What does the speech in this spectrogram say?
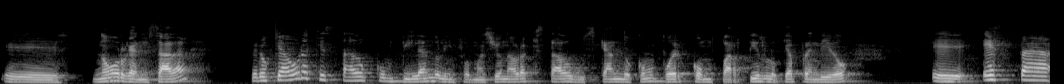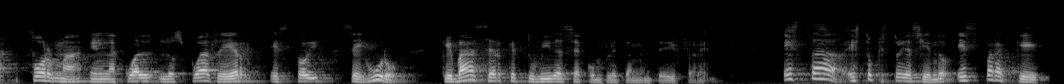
eh, no organizada, pero que ahora que he estado compilando la información, ahora que he estado buscando cómo poder compartir lo que he aprendido, eh, esta forma en la cual los puedas leer, estoy seguro que va a hacer que tu vida sea completamente diferente. esto que estoy haciendo es para que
